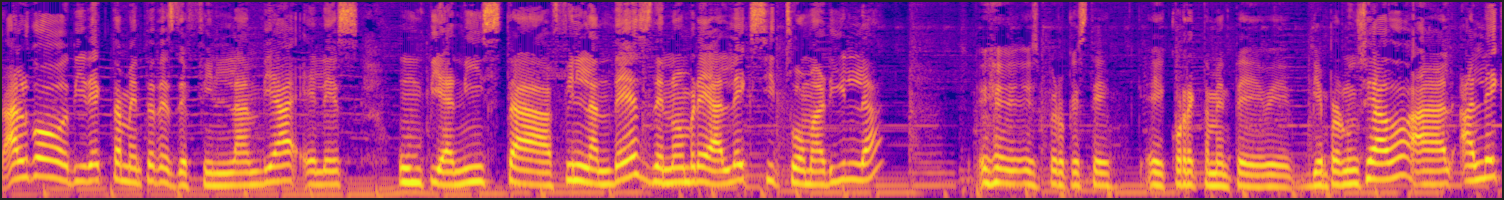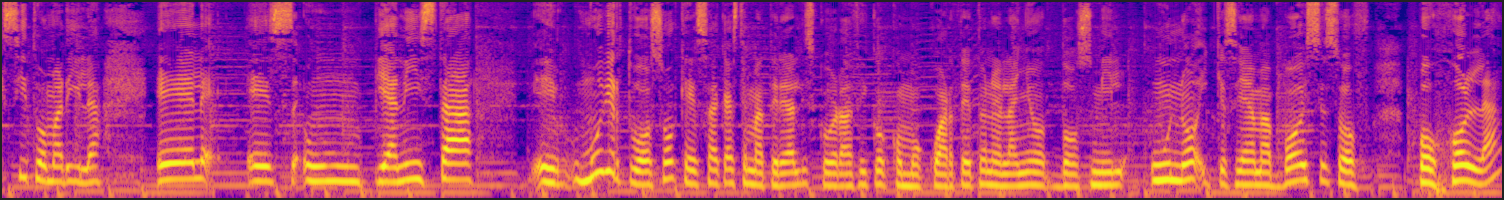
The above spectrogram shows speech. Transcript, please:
algo directamente desde Finlandia. Él es un pianista finlandés de nombre Alexi Tuomarilla eh, espero que esté eh, correctamente eh, bien pronunciado, al, Alexito Amarila. Él es un pianista muy virtuoso que saca este material discográfico como cuarteto en el año 2001 y que se llama Voices of Pojola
